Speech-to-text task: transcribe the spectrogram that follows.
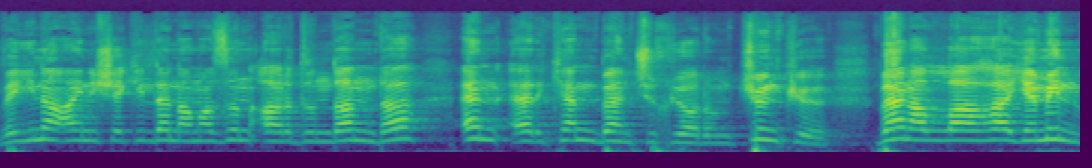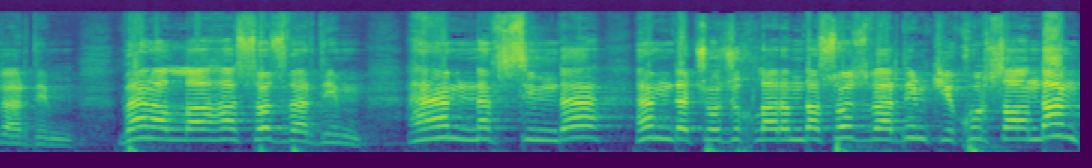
Ve yine aynı şekilde namazın ardından da en erken ben çıkıyorum. Çünkü ben Allah'a yemin verdim. Ben Allah'a söz verdim. Hem nefsimde hem de çocuklarımda söz verdim ki kursağından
